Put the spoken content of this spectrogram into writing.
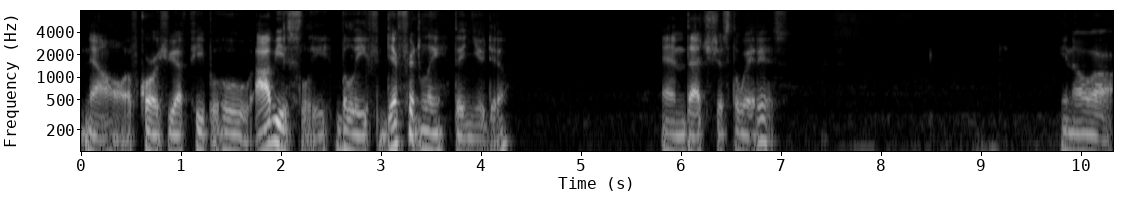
Now, of course, you have people who obviously believe differently than you do. And that's just the way it is. You know, uh,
